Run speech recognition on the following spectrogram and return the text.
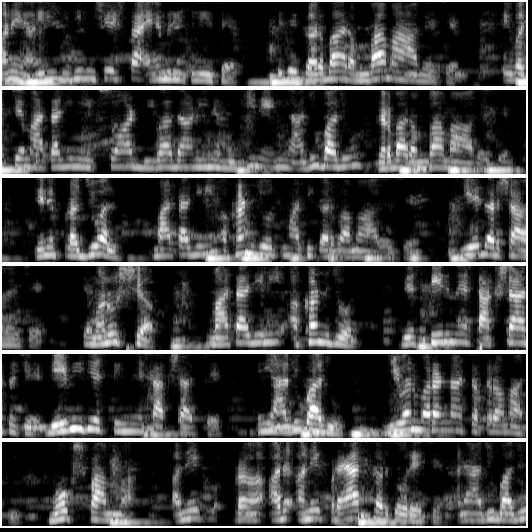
અને એની બીજી વિશેષતા એમ રીતની છે કે જે ગરબા રમવામાં આવે છે, એ વચ્ચે માતાજીની એકસો આઠ દીવાદાણીને મૂકીને એની આજુબાજુ ગરબા રમવામાં આવે છે. જેને પ્રજ્વલ માતાજીની અખંડ જ્યોતમાંથી કરવામાં આવે છે. જે દર્શાવે છે કે મનુષ્ય માતાજીની અખંડ જ્યોત જે સ્થિરને સાક્ષાત છે, દેવી જે સ્થિરને સાક્ષાત છે, એની આજુબાજુ જીવન મરણના ચક્રમાંથી, મોક્ષ પામવા અનેક અનેક પ્રયાસ કરતો રહે છે અને આજુબાજુ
